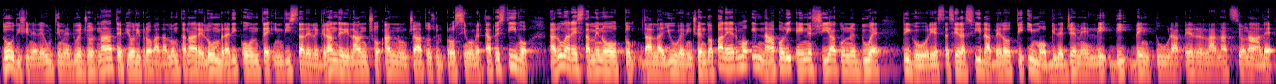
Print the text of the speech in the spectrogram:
12 nelle ultime due giornate, Pioli prova ad allontanare l'ombra di Conte in vista del grande rilancio annunciato sul prossimo mercato estivo, la Roma resta a meno 8 dalla Juve vincendo a Palermo, il Napoli è in scia con due rigori e stasera sfida Belotti immobile gemelli di Ventura per la nazionale.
